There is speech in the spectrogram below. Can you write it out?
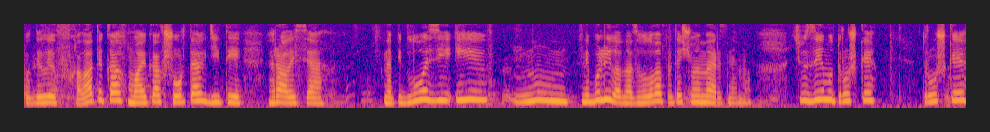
ходили в халатиках, майках, шортах, діти гралися на підлозі і ну, не боліла в нас голова про те, що ми мерзнемо. Цю зиму трошки, трошки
